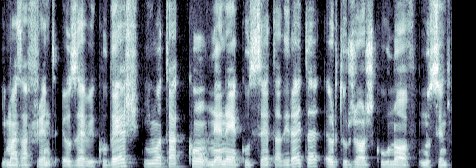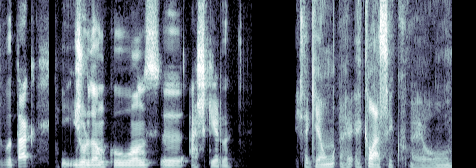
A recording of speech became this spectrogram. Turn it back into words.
e mais à frente Eusébio com o 10, e um ataque com Nené com o 7 à direita, Artur Jorge com o 9 no centro do ataque e Jordão com o 11 uh, à esquerda. Isto aqui é, um, é clássico, é o,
